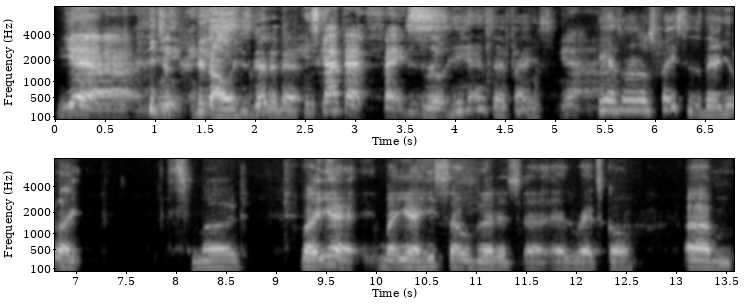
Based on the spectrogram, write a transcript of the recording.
Yeah, He just he's always he's good at that. He's got that face. He's really he has that face. Yeah. He has one of those faces there. You like smug, but yeah, but yeah, he's so good as uh, as Red Skull. Um,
